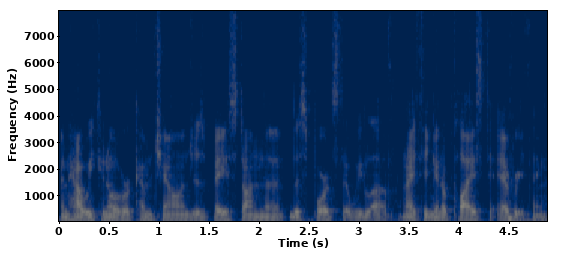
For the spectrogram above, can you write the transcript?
and how we can overcome challenges based on the, the sports that we love. And I think it applies to everything.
